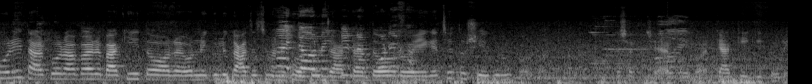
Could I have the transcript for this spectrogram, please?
করি তারপর আবার বাকি তো অনেকগুলো কাজ আছে মানে ঘর তো জাটা দেওয়া রয়ে গেছে তো সেগুলো করব। তার সাথে শেয়ার করব আর কি আর কি কী করি।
